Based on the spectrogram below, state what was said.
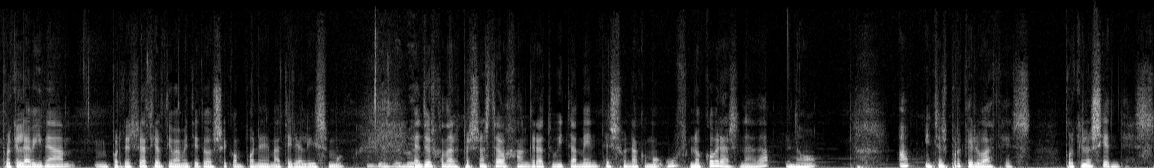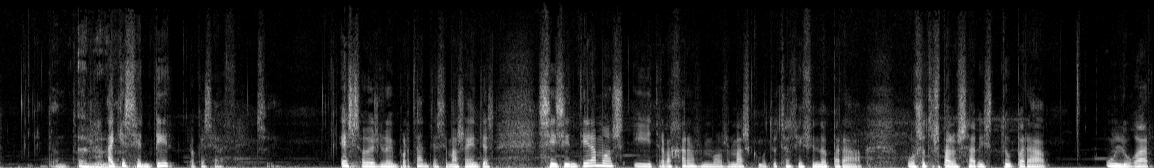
Porque la vida, mm, por desgracia, últimamente todo se compone de materialismo. Desde luego. Entonces, cuando las personas trabajan gratuitamente, suena como, uff, ¿no cobras nada? No. Ah, entonces, ¿por qué lo haces? ¿Por qué lo sientes? Tanto. Hay que sentir lo que se hace. Sí. Eso es lo importante, estimados oyentes. Si sintiéramos y trabajáramos más, como tú estás diciendo, para vosotros, para los sabis, tú para un lugar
